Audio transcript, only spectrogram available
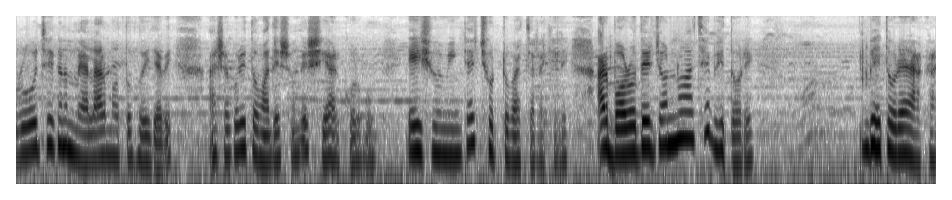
রোজ এখানে মেলার মতো হয়ে যাবে। আশা করি তোমাদের সঙ্গে শেয়ার করব। এই সুইমিংটায় ছোট্ট বাচ্চারা খেলে। আর বড়দের জন্য আছে ভেতরে। ভেতরে রাখা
